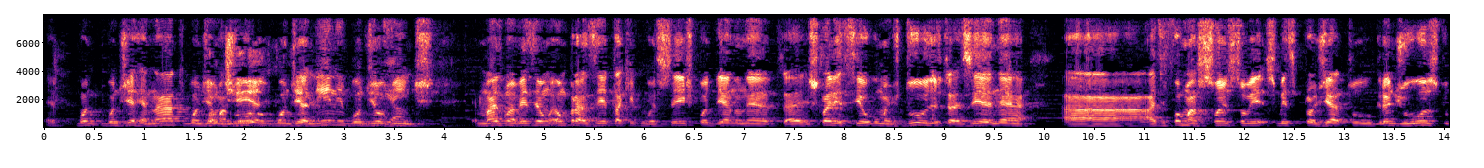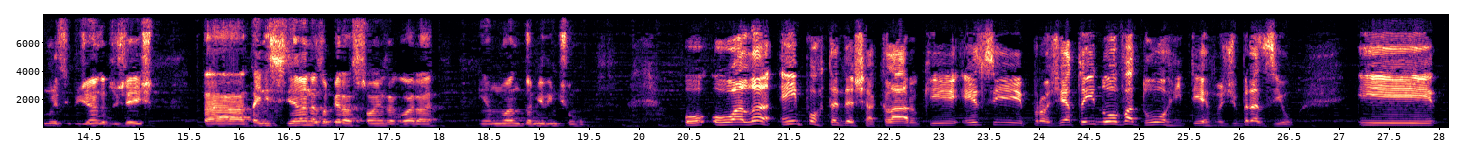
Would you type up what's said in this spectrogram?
É, bom, bom, dia, Renato, bom dia, bom Manolo, dia. bom dia, Aline, bom dia, ouvintes. Mais uma vez é um, é um, prazer estar aqui com vocês, podendo né, esclarecer algumas dúvidas, trazer né, a, as informações sobre, sobre, esse projeto grandioso que o município de Angra dos Reis está tá iniciando as operações agora no ano 2021. O, o Alan, é importante deixar claro que esse projeto é inovador em termos de Brasil. E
